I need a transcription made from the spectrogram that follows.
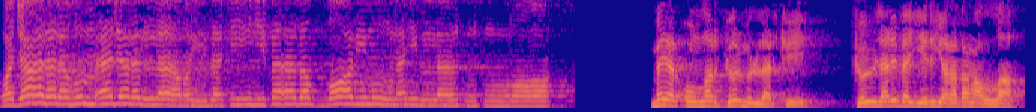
وَجَعَلَ لَهُمْ أَجَلًا لَّا رَيْبَ فِيهِ فَأَبَى الظَّالِمُونَ إِلَّا كُفُورًا. Məyər onlar görmürlər ki, göyləri və yeri yaradan Allah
